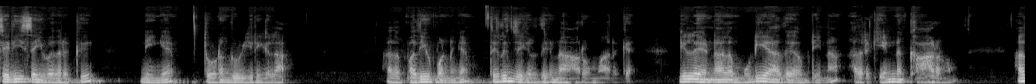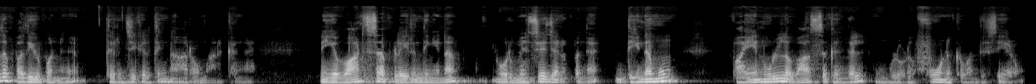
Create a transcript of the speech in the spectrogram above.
சரி செய்வதற்கு நீங்கள் தொடங்குவீர்களா? அதை பதிவு பண்ணுங்கள் தெரிஞ்சுக்கிறதுக்கு நான் ஆர்வமாக இருக்கேன். இல்லை என்னால் முடியாது அப்படின்னா அதற்கு என்ன காரணம்? அதை பதிவு பண்ணுங்கள் தெரிஞ்சுக்கிறதுக்கு நான் ஆர்வமாக இருக்கேங்க. நீங்கள் வாட்ஸ்அப்பில் இருந்தீங்கன்னா ஒரு மெசேஜ் அனுப்புங்க. தினமும் பயனுள்ள வாசகங்கள் உங்களோட ஃபோனுக்கு வந்து சேரும்.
